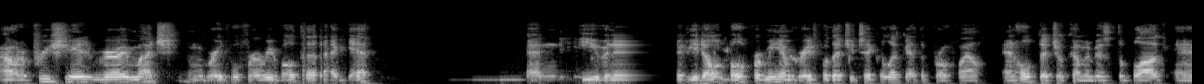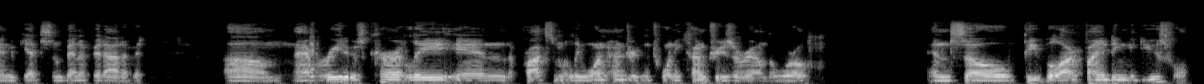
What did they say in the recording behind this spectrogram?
I would appreciate it very much. I'm grateful for every vote that I get. And even if you don't vote for me, I'm grateful that you take a look at the profile and hope that you'll come and visit the blog and get some benefit out of it. Um, I have readers currently in approximately 120 countries around the world, and so people are finding it useful.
